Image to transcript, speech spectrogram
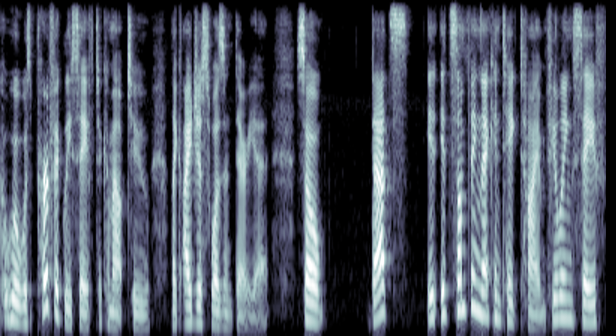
who it was perfectly safe to come out to, like I just wasn't there yet. So that's it, it's something that can take time. Feeling safe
